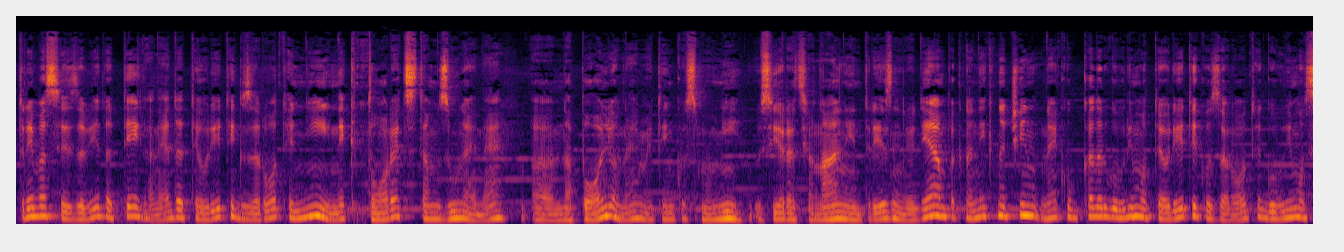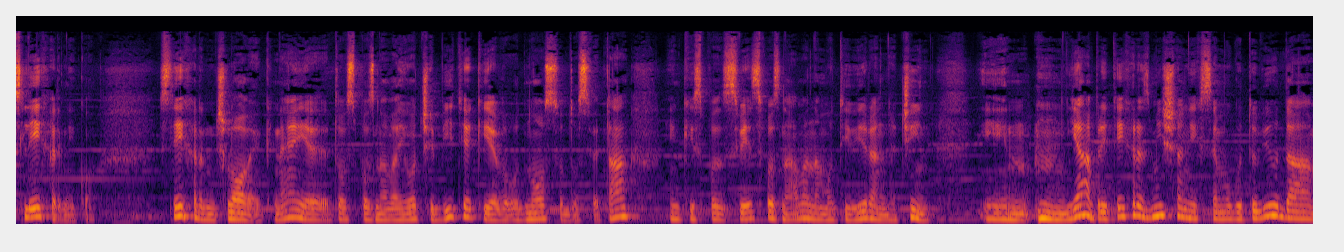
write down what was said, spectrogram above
Treba se zavedati tega, ne, da teoretik zarote ni nek torec tam zunaj ne, na polju, medtem ko smo mi vsi racionalni in trezni ljudje, ampak na nek način, ne, kadar govorimo o teoretiku zarote, govorimo o slehrniku. Slehrn človek ne, je to spoznavajoče bitje, ki je v odnosu do sveta in ki svet spoznava na motiviran način. In ja, pri teh razmišljanjih sem ugotovil, da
